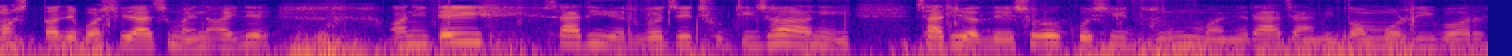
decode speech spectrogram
मस्तले बसिरहेको छौँ होइन अहिले। अनि त्यही साथीहरूको चाहिँ छुट्टी छ। अनि साथीहरूले यसो कोसी जाउँ भनेर आज हामी तम्मोर रिभर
